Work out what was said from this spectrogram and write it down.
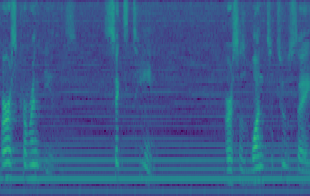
1 Corinthians 16, verses 1 to 2 say,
